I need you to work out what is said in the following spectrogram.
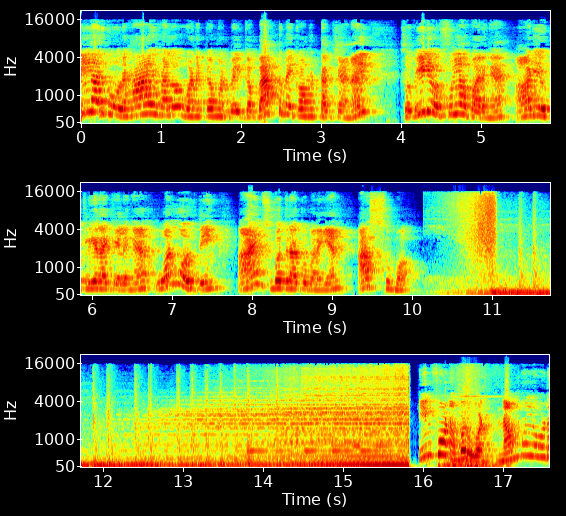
எல்லாருக்கும் ஒரு ஹாய் ஹலோ வணக்கம் and welcome back to my comment talk channel so video ஃபுல்லா பாருங்க. ஆடியோ கிளியரா கேளுங்க. One more thing I am Subhadra Kumaraiyan as Subha info number one நம்மளோட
